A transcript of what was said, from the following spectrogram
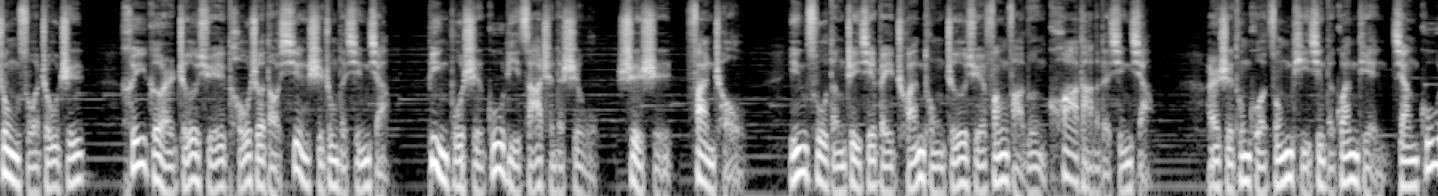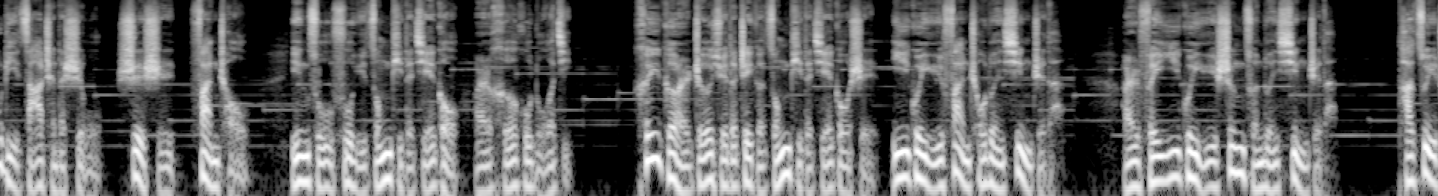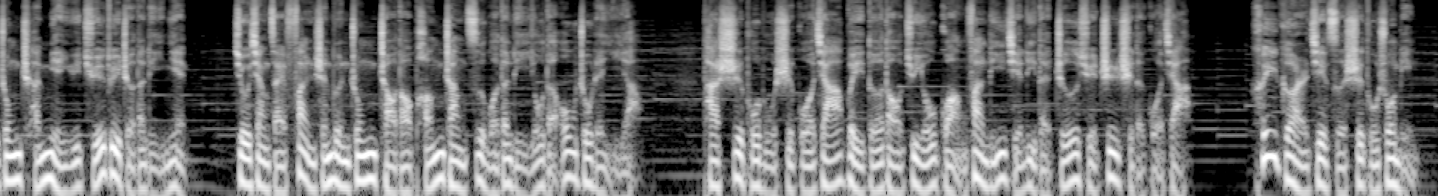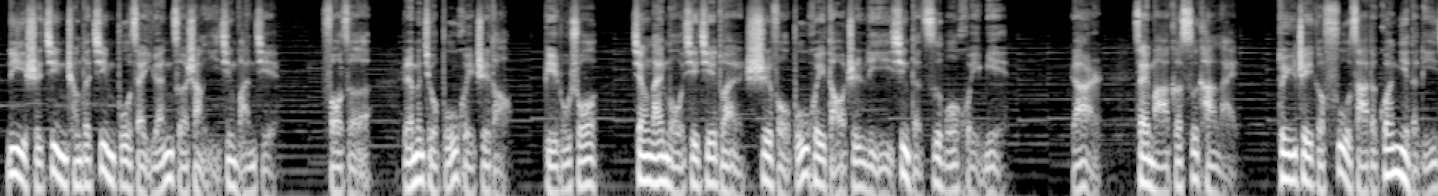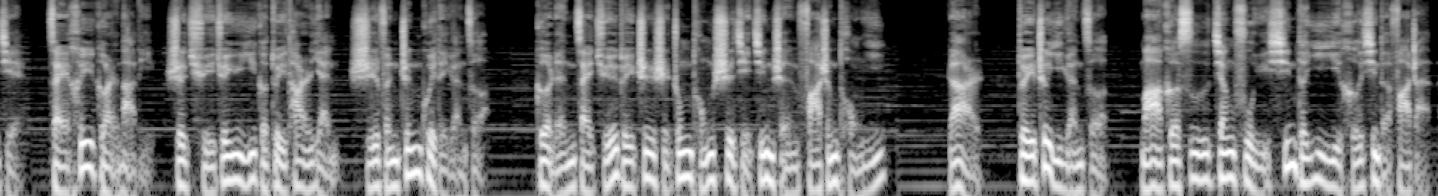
众所周知，黑格尔哲学投射到现实中的形象。并不是孤立杂陈的事物、事实、范畴、因素等这些被传统哲学方法论夸大了的形象，而是通过总体性的观点，将孤立杂陈的事物、事实、范畴、因素赋予总体的结构而合乎逻辑。黑格尔哲学的这个总体的结构是依归于范畴论性质的，而非依归于生存论性质的。他最终沉湎于绝对者的理念。就像在泛神论中找到膨胀自我的理由的欧洲人一样，他是普鲁士国家未得到具有广泛理解力的哲学支持的国家。黑格尔借此试图说明，历史进程的进步在原则上已经完结，否则人们就不会知道，比如说将来某些阶段是否不会导致理性的自我毁灭。然而，在马克思看来，对于这个复杂的观念的理解。在黑格尔那里是取决于一个对他而言十分珍贵的原则：个人在绝对知识中同世界精神发生统一。然而，对这一原则，马克思将赋予新的意义和新的发展。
